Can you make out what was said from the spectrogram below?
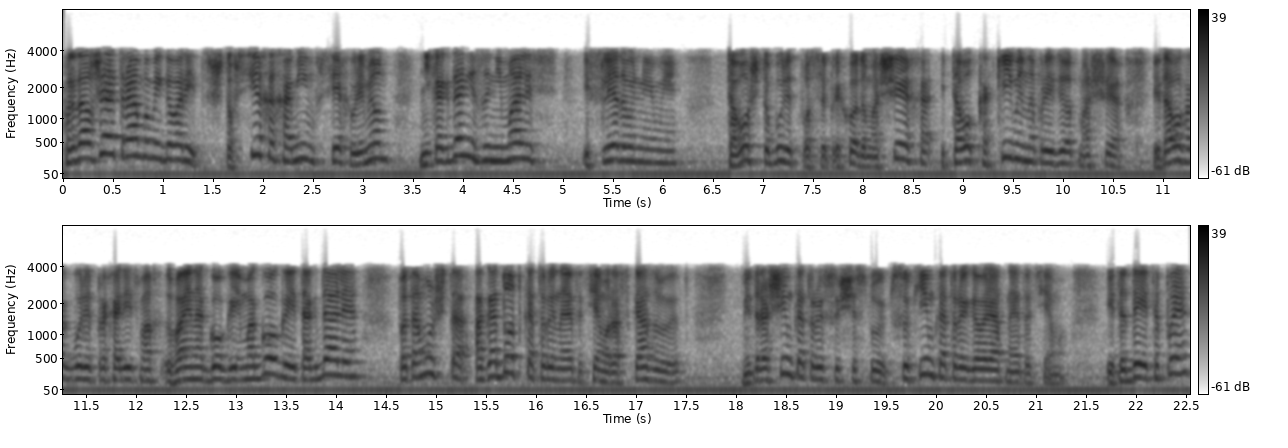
Продолжает Рамбам и говорит, что все хахамим всех времен никогда не занимались исследованиями того, что будет после прихода Машеха, и того, как именно придет Машех, и того, как будет проходить война Гога и Магога и так далее, потому что Агадот, который на эту тему рассказывают, Мидрашим, которые существуют, Псуким, которые говорят на эту тему, и т.д. и т.п.,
